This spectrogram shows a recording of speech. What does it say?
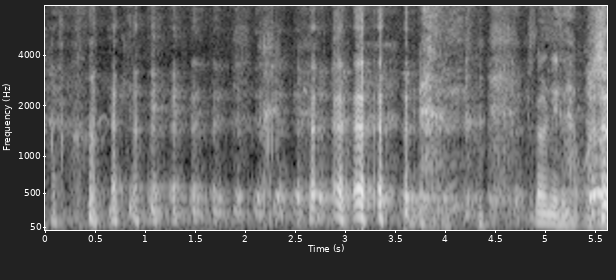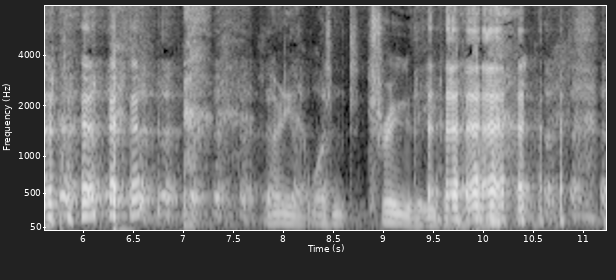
If only that wasn't. if only that wasn't true that you got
